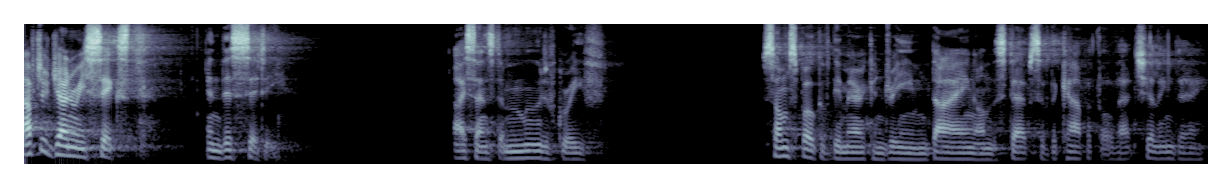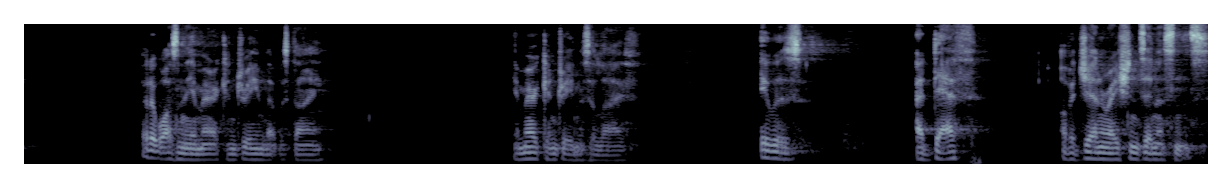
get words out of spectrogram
After January 6th in this city, I sensed a mood of grief. Some spoke of the American dream dying on the steps of the Capitol that chilling day. But it wasn't the American dream that was dying. The American dream is alive. It was a death of a generation's innocence.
